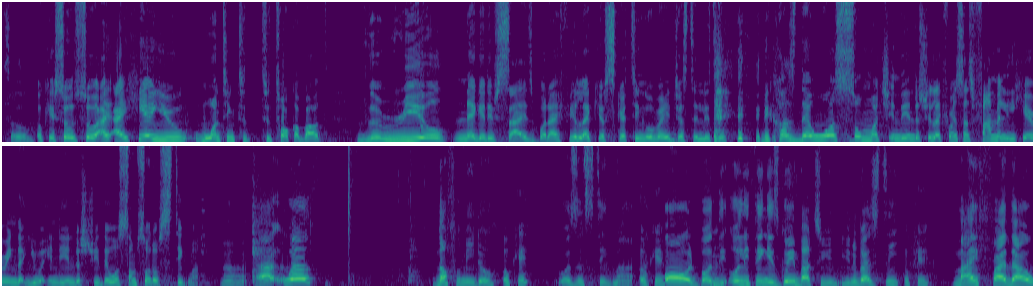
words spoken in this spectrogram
So Okay, so so I, I hear you wanting to, to talk about the real negative sides, but I feel like you're skirting over it just a little because there was so much in the industry. Like, for instance, family hearing that you were in the industry, there was some sort of stigma. uh, uh, well, not for me though. Okay. Wasn't stigma Okay. at all. But mm. the only thing is going back to university. Okay. My father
